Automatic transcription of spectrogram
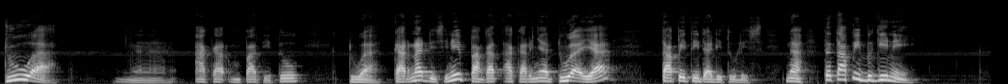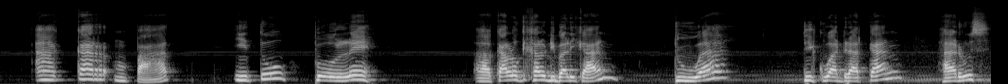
2. Nah, akar 4 itu 2. Karena di sini pangkat akarnya 2 ya, tapi tidak ditulis. Nah, tetapi begini. Akar 4 itu boleh uh, kalau kalau dibalikan 2 dikuadratkan harus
